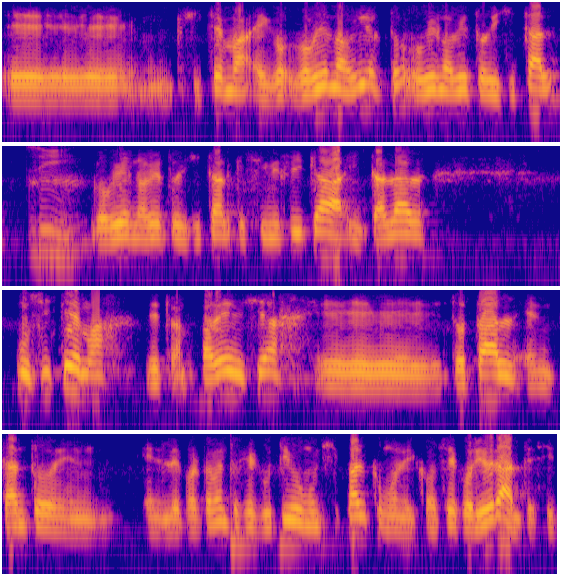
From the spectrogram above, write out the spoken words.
eh, sistema eh, gobierno abierto, gobierno abierto digital, sí. gobierno abierto digital, que significa instalar un sistema de transparencia eh, total en tanto en, el departamento ejecutivo municipal como en el Consejo Liberante, es decir,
